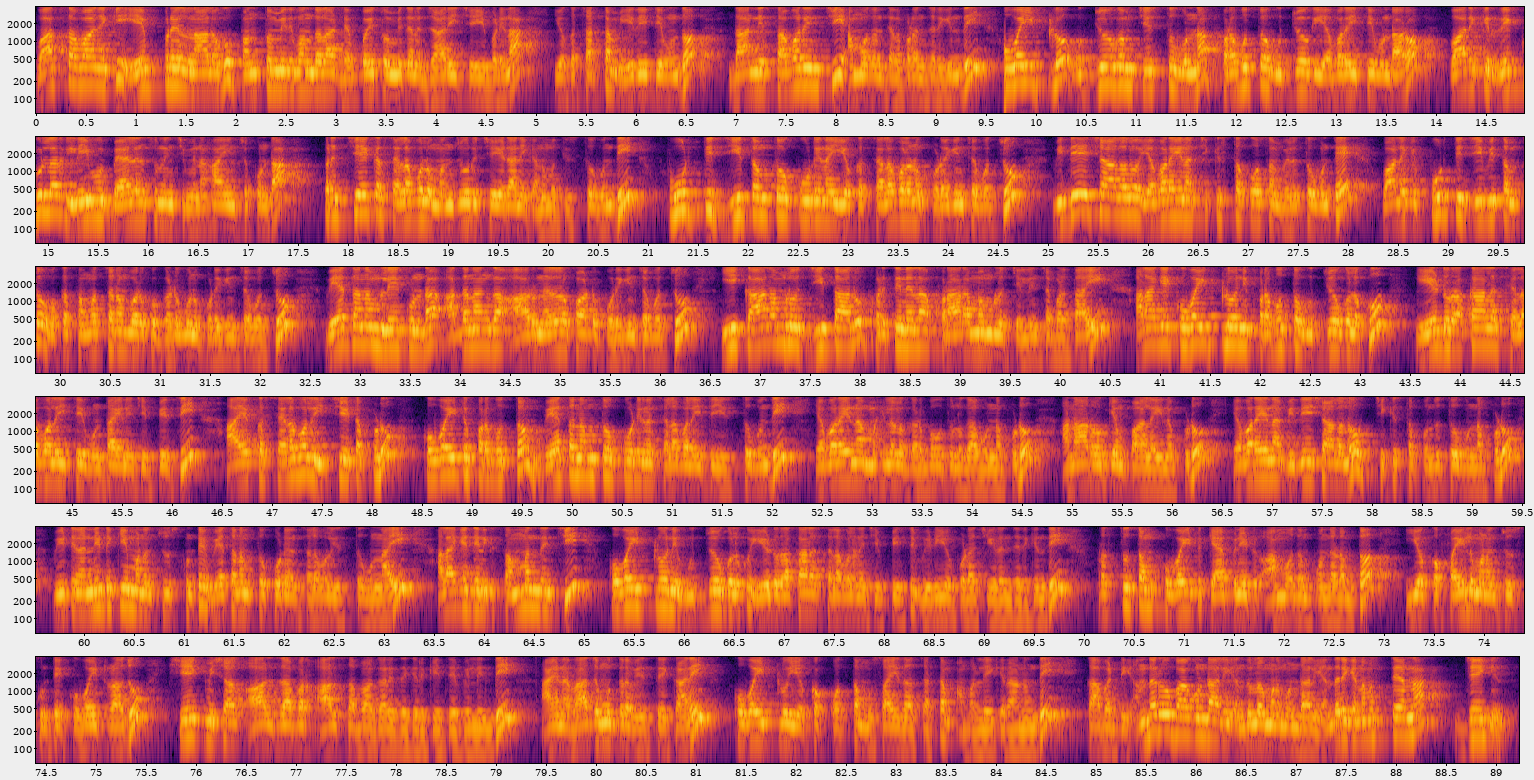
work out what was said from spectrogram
వాస్తవానికి ఏప్రిల్ నాలుగు పంతొమ్మిది వందల డెబ్బై తొమ్మిదిన జారీ చేయబడిన ఈ యొక్క చట్టం ఏదైతే ఉందో దాన్ని సవరించి ఆమోదం తెలపడం జరిగింది. కువైట్లో ఉద్యోగం చేస్తూ ఉన్న ప్రభుత్వ ఉద్యోగి ఎవరైతే ఉండారో వారికి రెగ్యులర్ లీవ్ బ్యాలెన్స్ నుంచి మినహాయించకుండా ప్రత్యేక సెలవులు మంజూరు చేయడానికి అనుమతిస్తూ ఉంది. పూర్తి జీతంతో కూడిన ఈ యొక్క సెలవులను పొడిగించవచ్చు. విదేశాలలో ఎవరైనా చికిత్స కోసం వెళుతూ ఉంటే వాళ్ళకి పూర్తి జీవితంతో ఒక సంవత్సరం వరకు గడువును పొడిగించవచ్చు. వేతనం లేకుండా అదనంగా ఆరు నెలల పాటు పొడిగించవచ్చు. ఈ కాలంలో జీతాలు ప్రతి నెల ప్రారంభంలో చెల్లించబడతాయి. అలాగే కువైట్లోని ప్రభుత్వ ఉద్యోగులకు ఏడు రకాల సెలవులైతే ఉంటాయని చెప్పేసి ఆ యొక్క సెలవులు ఇచ్చేటప్పుడు కువైట్ ప్రభుత్వం వేతనంతో కూడిన సెలవులైతే ఇస్తూ ఉంది. ఎవరైనా మహిళలు గర్భవతులుగా ఉన్నప్పుడు అనారోగ్యం పాలైనప్పుడు ఎవరైనా విదేశాలలో చికిత్స పొందుతూ ఉన్నప్పుడు వీటినన్నిటికీ మనం చూసుకుంటే వేతనంతో కూడిన సెలవులు ఇస్తూ ఉన్నాయి. అలాగే దీనికి సంబంధించి కువైట్లోని ఉద్యోగులకు ఏడు రకాల సెలవులని చెప్పేసి వీడియో కూడా చేయడం జరిగింది. ప్రస్తుతం కువైట్ క్యాబినెట్ ఆమోదం పొందడంతో ఈ యొక్క ఫైల్ మనం చూసుకుంటే కువైట్ రాజు Sheikh Mishal Al Jaber Al Sabah గారి దగ్గరికి అయితే వెళ్ళింది. ఆయన రాజముద్ర వేస్తే కానీ కువైట్లో యొక్క కొత్త ముసాయిదా చట్టం అమల్లోకి రానుంది. కాబట్టి అందరూ బాగుండాలి అందులో మనం ఉండాలి. అందరికీ నమస్తే అన్న. జై హింద్.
